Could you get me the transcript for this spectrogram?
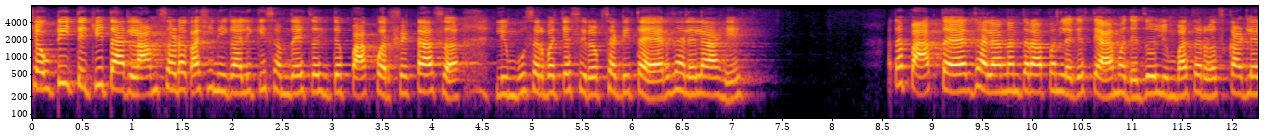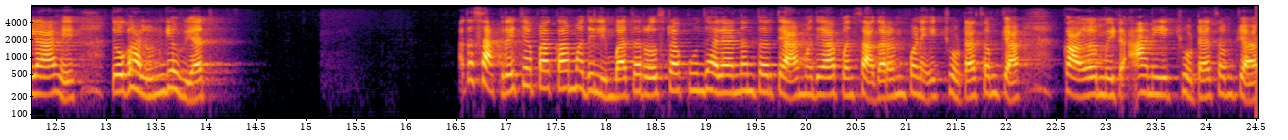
शेवटी त्याची तार लांब सडक अशी निघाली की समजायचं इथं पाक परफेक्ट असा लिंबू सरबतच्या सिरपसाठी तयार झालेला आहे. आता पाक तयार झाल्यानंतर आपण लगेच त्यामध्ये जो लिंबाचा रस काढलेला आहे तो घालून घेऊयात. आता साखरेच्या पाकामध्ये लिंबाचा रस टाकून झाल्यानंतर त्यामध्ये आपण साधारणपणे एक छोटा चमचा काळं मीठ आणि एक छोटा चमचा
